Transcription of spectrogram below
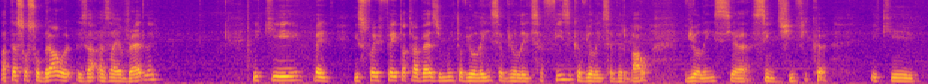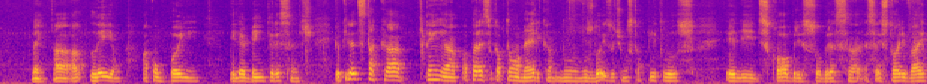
até só sobrar o Isaiah Bradley. E que, bem, isso foi feito através de muita violência, violência física, violência verbal, violência científica, e que, bem, a, a, leiam, acompanhem, ele é bem interessante. Eu queria destacar, tem a, aparece o Capitão América no, nos dois últimos capítulos, ele descobre sobre essa, essa história e vai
